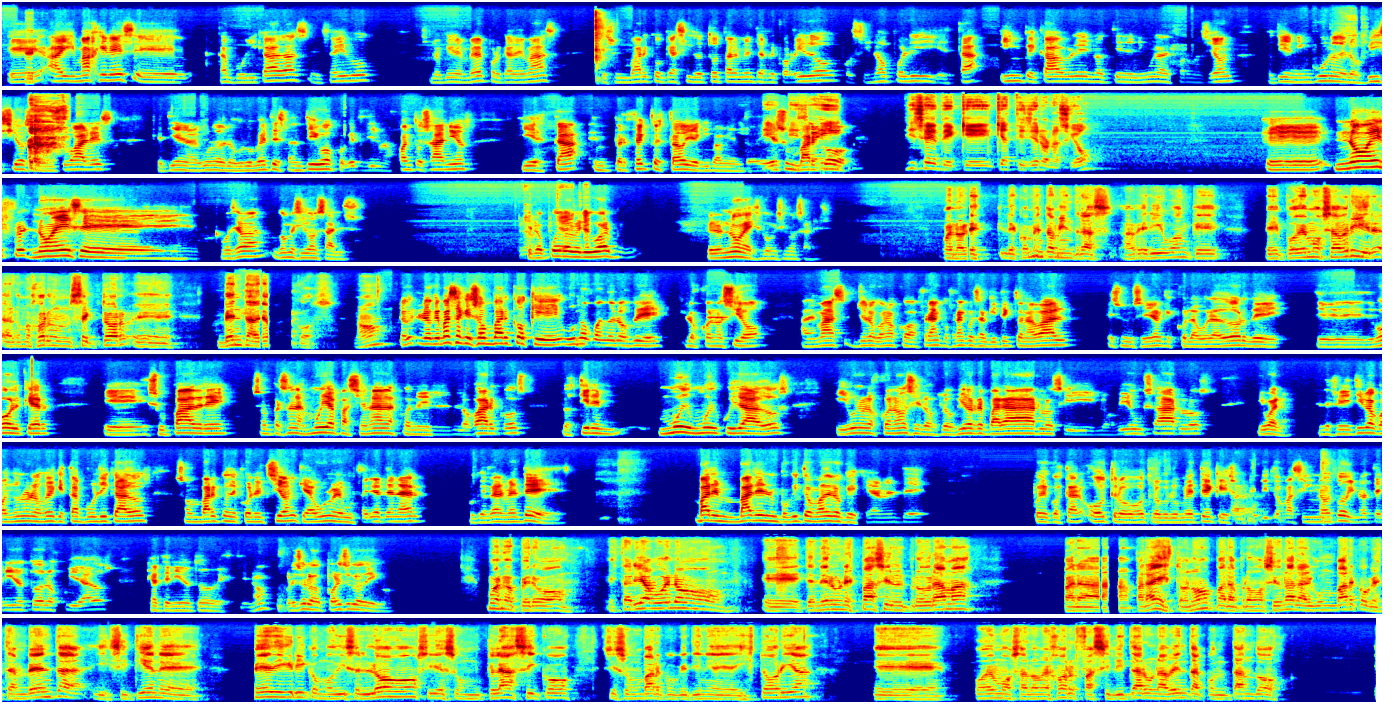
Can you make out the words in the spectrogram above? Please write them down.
Eh, hay imágenes, eh, están publicadas en Facebook, si lo quieren ver, porque además es un barco que ha sido totalmente recorrido por Sinópoli y está impecable, no tiene ninguna deformación, no tiene ninguno de los vicios habituales que tienen algunos de los grumetes antiguos, porque este tiene unos cuantos años y está en perfecto estado y equipamiento. Y es un barco... ¿Dice de qué, qué astillero nació? Eh, no es, no es ¿cómo se llama? Gómez y González. que lo puedo averiguar, pero no es Gómez y González. Bueno, les, comento mientras averiguan que eh, podemos abrir a lo mejor un sector eh, venta de barcos, ¿no? Lo, que pasa es que son barcos que uno cuando los ve, los conoció. Además, yo lo conozco a Franco. Franco es arquitecto naval, es un señor que es colaborador de, de, Volker. Eh, su padre son personas muy apasionadas con los barcos, los tienen muy, muy cuidados y uno los conoce y los, vio repararlos y los vio usarlos. Y bueno, en definitiva, cuando uno los ve que están publicados, son barcos de colección que a uno le gustaría tener porque realmente valen, valen un poquito más de lo que generalmente puede costar otro, otro grumete que es un poquito más ignoto y no ha tenido todos los cuidados que ha tenido todo este, ¿no? Por eso por eso lo digo. Bueno, pero estaría bueno eh, tener un espacio en el programa para, esto, ¿no? Para promocionar algún barco que está en venta y si tiene pedigree, como dice el logo, si es un clásico, si es un barco que tiene historia, eh, podemos a lo mejor facilitar una venta contando,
